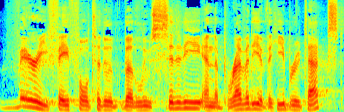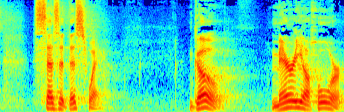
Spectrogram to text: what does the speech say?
very faithful to the, the, lucidity and the brevity of the Hebrew text, says it this way Go, marry a whore,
